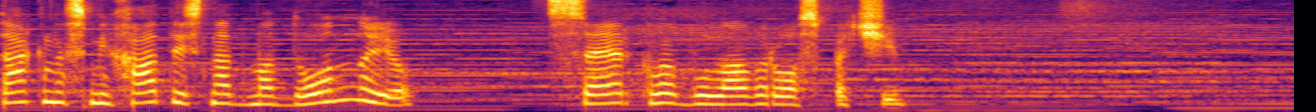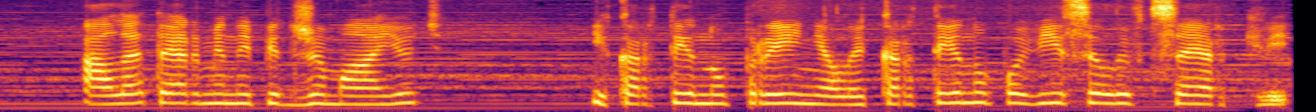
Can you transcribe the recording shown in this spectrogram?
Так насміхатись над Мадонною церква була в розпачі. Але терміни піджимають, і картину прийняли, картину повісили в церкві,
